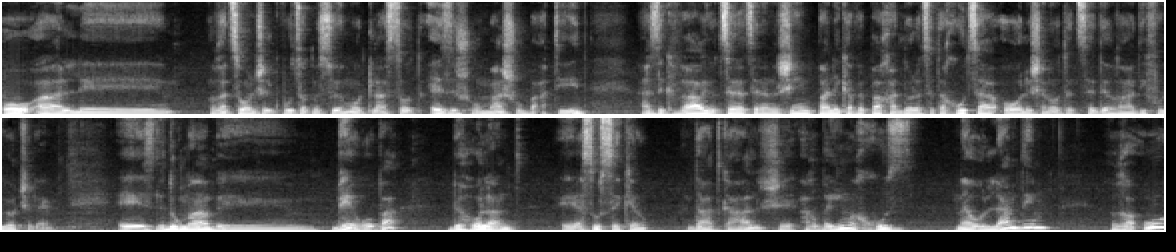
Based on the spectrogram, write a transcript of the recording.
או על אה, רצון של קבוצות מסוימות לעשות איזשהו משהו בעתיד, אז זה כבר יוצר אצל אנשים פאניקה ופחד לא לצאת החוצה או לשנות את סדר העדיפויות שלהם. אה, לדוגמה, באירופה, בהולנד עשו סקר, דעת קהל, ש-40% מההולנדים ראו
